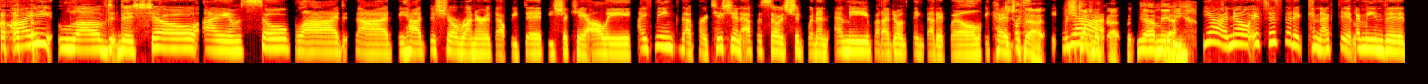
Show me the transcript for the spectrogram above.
I loved this show. I am so glad that we had the showrunner that we did, Bisha K. Ali. I think that partition episode should win an Emmy, but I don't think that it will because About that. We should talk about that. But yeah, maybe. Yeah, no, it's just that it connected. I mean, the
